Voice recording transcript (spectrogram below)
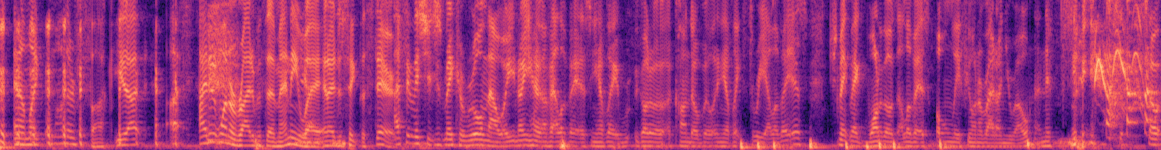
And I'm like, motherfuck. Yeah, I, I, I didn't want to ride with them anyway, and I just take the stairs. I think they should just make a rule now where you know you have elevators and you have like you go to a condo building and you have like three elevators. Just make like one of those elevators only if you want to ride on your own. And if so, so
